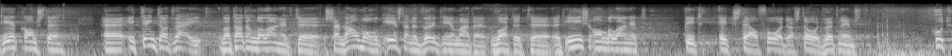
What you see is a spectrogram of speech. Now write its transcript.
geerkomsten. Uh, ik denk dat wij, wat dat aanbelangt, uh, zo gauw mogelijk eerst aan het werk neermaken wat het, uh, het is aanbelangt. Piet, ik stel voor dat je het woord neemt. Goed,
